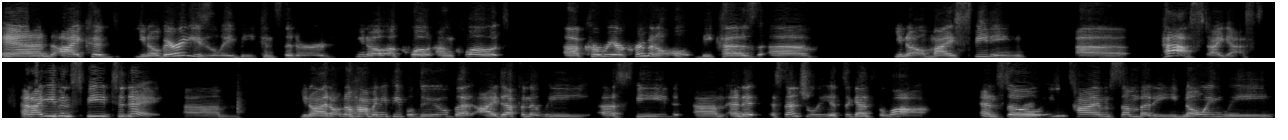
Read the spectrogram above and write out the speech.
And I could, you know, very easily be considered, you know, a quote unquote uh, career criminal because of, you know, my speeding uh, past, I guess. And I even speed today. Um, you know, I don't know how many people do, but I definitely uh, speed, um, and it essentially it's against the law. And so, right. anytime somebody knowingly,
